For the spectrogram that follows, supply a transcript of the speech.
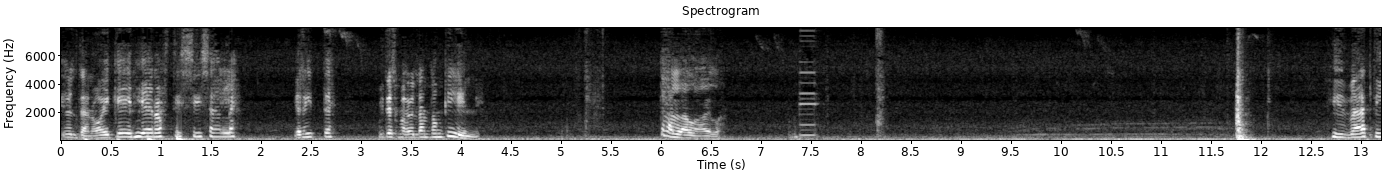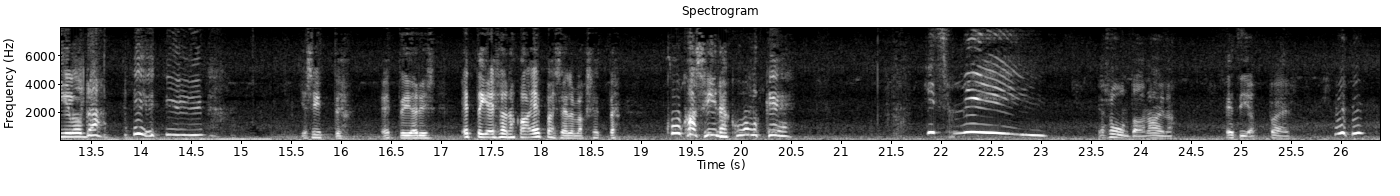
Yltän oikein hienosti sisälle. Ja sitten, miten mä yltän ton kiinni? Tällä lailla. Hyvä Tilda. Ja sitten, ettei jäisi, ettei jäisi ainakaan epäselväksi, että kuka siinä kulkee? It's me! Ja suuntaan aina eteenpäin.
